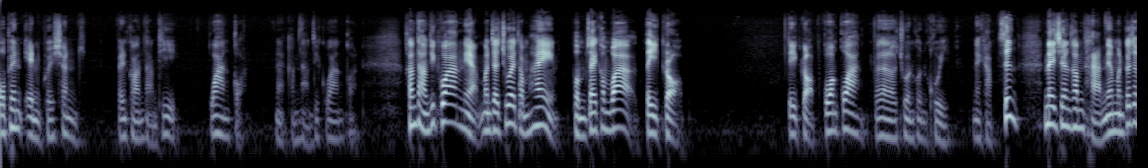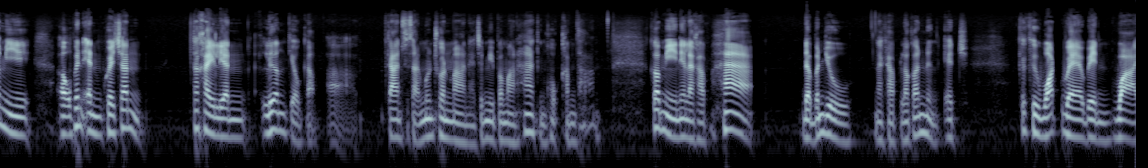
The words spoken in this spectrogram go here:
open end question เป็นความถามที่กว้างก่อนนะคำถามที่กว้างก่อนคำถามที่กว้างเนี่ยมันจะช่วยทำให้ผมใช้คำว่าตีกรอบ ตีกรอบกว้างๆเวลาเราชวนคนคุย นะครับซึ่งในเชิงคำถามเนี่ยมันก็จะมี open end question ถ้าใครเรียนเรื่องเกี่ยวกับการสื่อสารมวลชนมาเนี่ยจะมีประมาณ 5-6คำถาม ก็มีนี่แหละครับ 5 W นะครับแล้วก็ 1 H ก็คือ what where when why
